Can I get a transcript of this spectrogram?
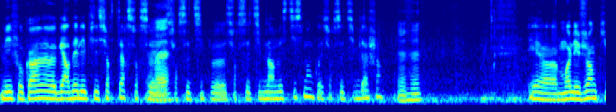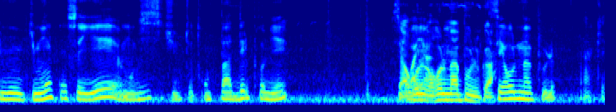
mais il faut quand même garder les pieds sur terre sur ce, Ouais. sur ce type, euh, sur ce type d'investissement, quoi, sur ce type d'achat. Mhm. Et euh, moi, les gens qui, m'ont conseillé euh, m'ont dit si tu te trompes pas dès le premier, c'est roule, ma poule, quoi. C'est roule ma poule. Ok.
